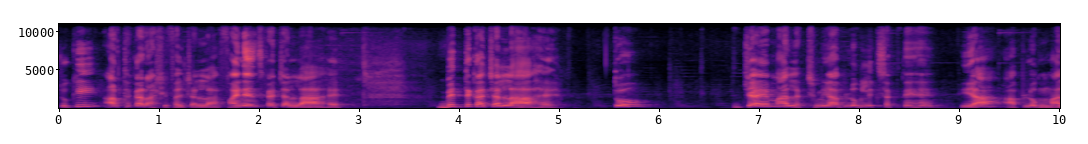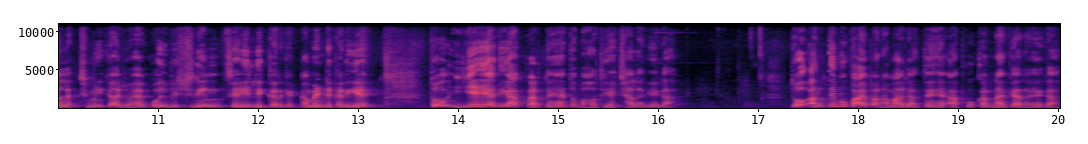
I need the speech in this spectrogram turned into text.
चूँकि अर्थ का राशिफल चल रहा है, फाइनेंस का चल रहा है, वित्त का चल रहा है तो जय माँ लक्ष्मी आप लोग लिख सकते हैं, या आप लोग माँ लक्ष्मी का जो है कोई भी श्रीम से ही लिख करके कमेंट करिए। तो ये यदि आप करते हैं तो बहुत ही अच्छा लगेगा। तो अंतिम उपाय पर हम आ जाते हैं। आपको करना क्या रहेगा?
